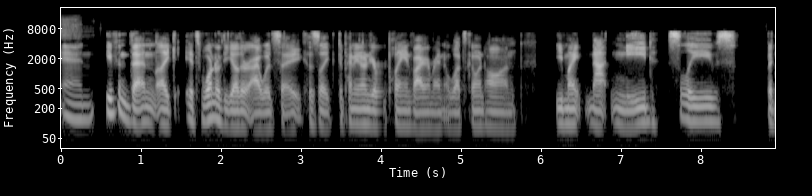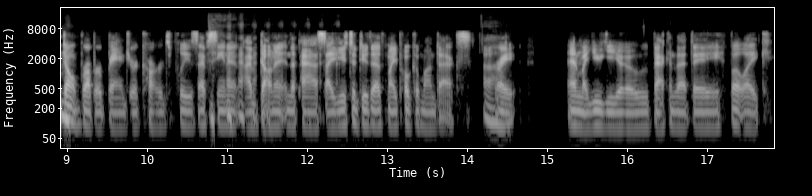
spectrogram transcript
and even then, like it's one or the other. I would say because like depending on your play environment and what's going on, you might not need sleeves, but don't mm. rubber band your cards, please. I've seen it. I've done it in the past. I used to do that with my Pokemon decks, uh-huh. right? And my Yu-Gi-Oh back in that day. But like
